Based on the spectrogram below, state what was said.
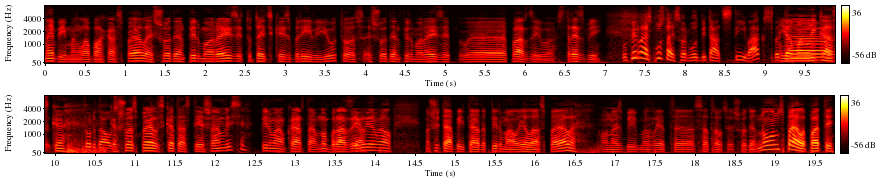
nebija mana labākā spēle. Es šodien pirmo reizi, tu teici, ka es brīvi jūtos. Es šodien pirmo reizi uh, pārdzīvoju. Stress bija. Nu, pirmais puslaiks varbūt bija tāds stīvāks. Bet, jo man likās, ka, daudz... ka šo spēli skatās tiešām visi. Pirmām kārtām, nu, Brazīlija vēl. Nu, šī bija tāda pirmā lielā spēle, un es biju mazliet uh, satraucies šodien. Nu, un spēle pati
